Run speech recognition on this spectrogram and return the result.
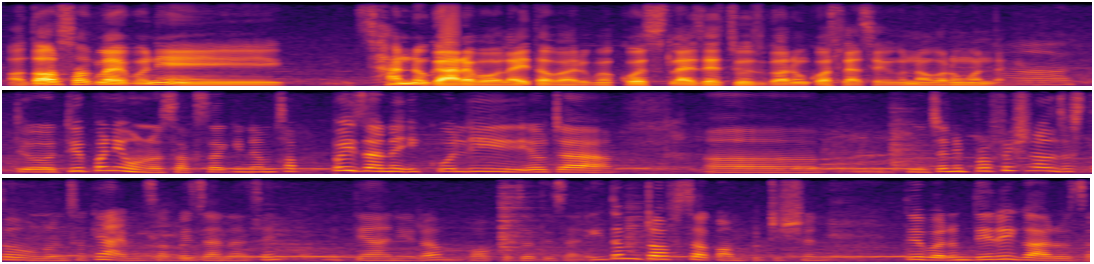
दर्शकलाई पनि छान्नु गाह्रो भयो होला है तपाईँहरूमा कसलाई चाहिँ चुज गरौँ कसलाई चाहिँ नगरौँ भन्दा। त्यो त्यो पनि हुनसक्छ किनभने सबैजना इक्वली एउटा हुन्छ नि प्रोफेसनल जस्तो हुनुहुन्छ क्या हामी सबैजना चाहिँ त्यहाँनिर भएको जति छ। एकदम टफ छ कम्पिटिसन त्यो भएर पनि धेरै गाह्रो छ।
